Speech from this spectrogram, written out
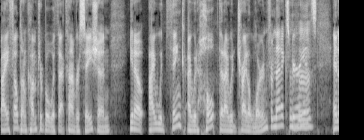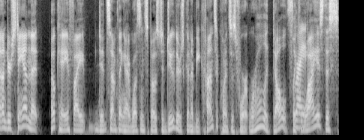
I felt uncomfortable with that conversation, you know, I would think, I would hope that I would try to learn from that mm-hmm. experience and understand that, okay, if I did something I wasn't supposed to do, there's going to be consequences for it. We're all adults. Like, Right. why is this?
